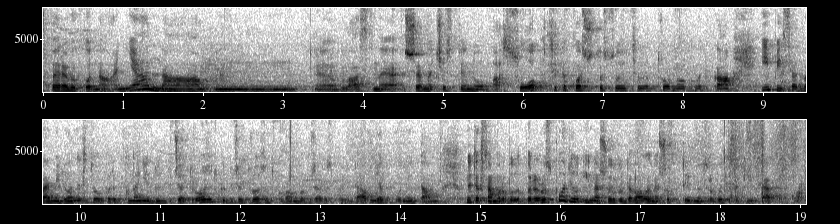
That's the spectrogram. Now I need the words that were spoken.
з перевиконання на е, власне ще на частину АСОП, це також стосується електронного квитка, і 52 мільйони з цього перевиконання йдуть в бюджет розвитку. Бюджет розвитку вам би вже розповідав, як вони там вони так само робили перерозподіл і на щось додавали, на що потрібно зробити до кінця року.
